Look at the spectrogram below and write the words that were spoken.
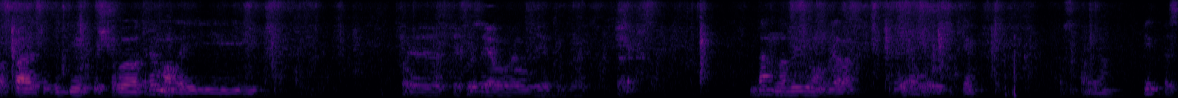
поставити відмітку, що ви отримали, і Е, Яку заяву ви надаєте? Так. да, надаю вам зараз заяву, і тільки поставлю підпис.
